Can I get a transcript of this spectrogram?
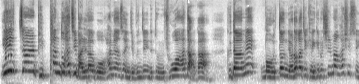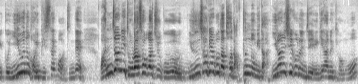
일절 비판도 하지 말라고 하면서 이제 문재인 대통령을 좋아하다가 그 다음에 뭐 어떤 여러 가지 계기로 실망하실 수 있고 이유는 거의 비슷할 것 같은데 완전히 돌아서가지고 음. 윤석열보다 더 나쁜 놈이다 이런 식으로 이제 얘기하는 경우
